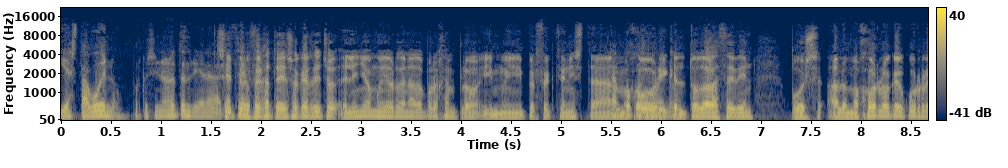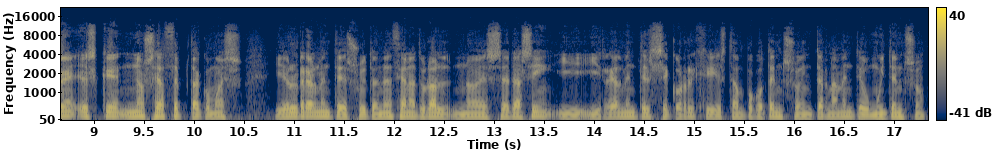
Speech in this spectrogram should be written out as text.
Y hasta bueno, porque si no, no tendría nada Sí, que pero hacer. fíjate, eso que has dicho, el niño muy ordenado, por ejemplo, y muy perfeccionista, a lo Tampoco mejor, y que el todo lo hace bien, pues a lo mejor lo que ocurre es que no se acepta como es. Y él realmente, su tendencia natural no es ser así, y, y realmente él se corrige y está un poco tenso internamente o muy tenso,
